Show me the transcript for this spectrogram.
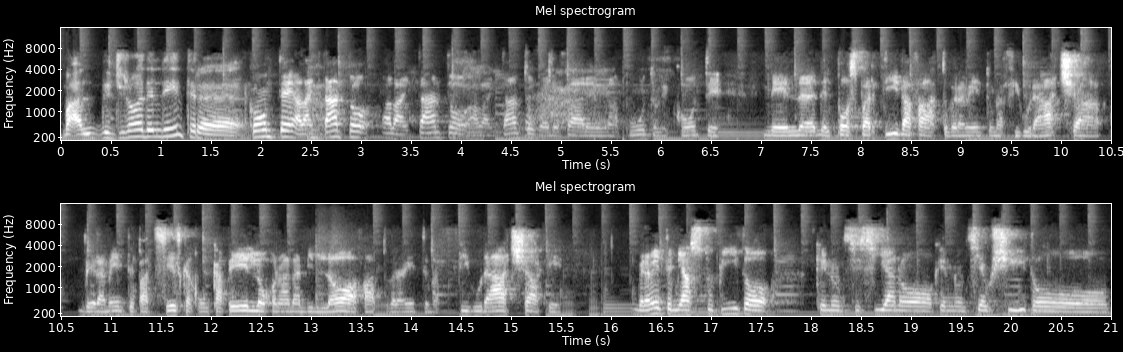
Ma il girone dell'Inter Conte, allora intanto, allora, intanto, allora, intanto voglio fare un appunto che Conte nel, nel post partita ha fatto veramente una figuraccia veramente pazzesca con Capello, con Anna Billò, ha fatto veramente una figuraccia che veramente mi ha stupito che non, si siano, che non sia uscito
